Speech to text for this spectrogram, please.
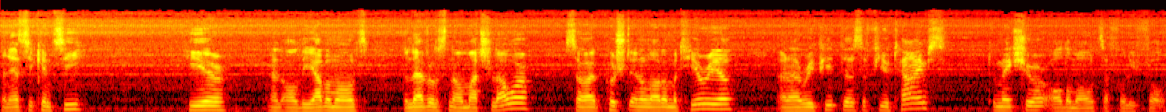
And as you can see, here and all the other molds, the level is now much lower. So I pushed in a lot of material and I repeat this a few times to make sure all the molds are fully filled.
